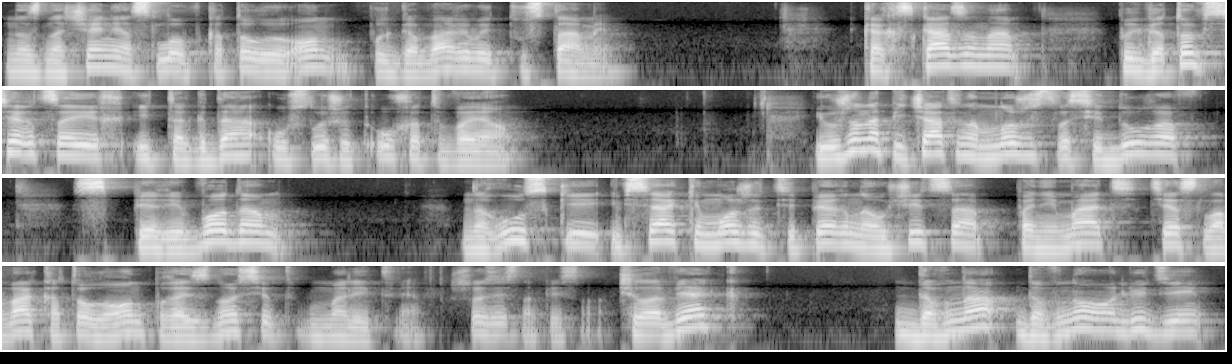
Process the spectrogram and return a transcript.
на значение слов, которые он проговаривает устами. Как сказано, приготовь сердце их, и тогда услышит ухо твое. И уже напечатано множество сидуров с переводом на русский, и всякий может теперь научиться понимать те слова, которые он произносит в молитве. Что здесь написано? Человек, давно, давно люди,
